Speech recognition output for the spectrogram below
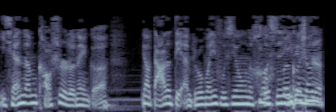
以前咱们考试的那个要答的点，比如文艺复兴的核心一定是生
